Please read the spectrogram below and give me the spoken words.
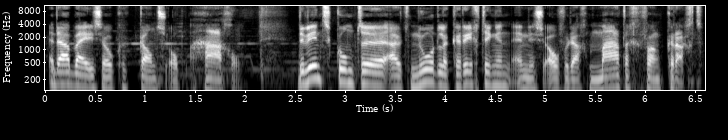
En daarbij is ook kans op hagel. De wind komt uh, uit noordelijke richtingen en is overdag matig van kracht.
